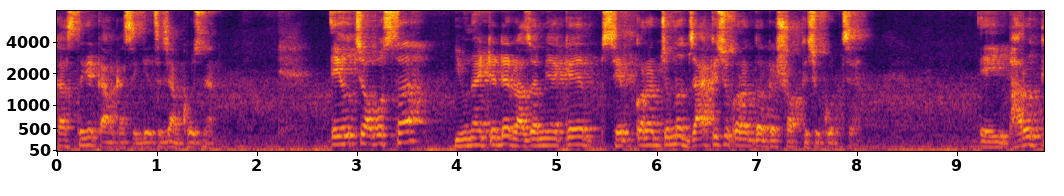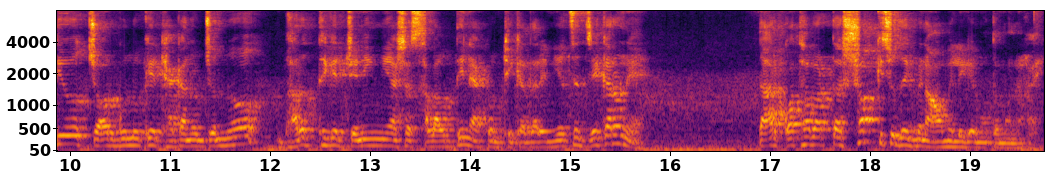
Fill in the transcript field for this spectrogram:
কাছ থেকে, কার কাছে গিয়েছে, যান, খোঁজ নেন। এই হচ্ছে অবস্থা। ইউনাইটেডের রাজা মিয়াকে সেভ করার জন্য যা কিছু করার দরকার সব কিছু করছে। এই ভারতীয় চরগুলোকে ঠেকানোর জন্য ভারত থেকে ট্রেনিং নিয়ে আসা সালাউদ্দিন এখন ঠিকাদারি নিয়েছে। যে কারণে তার কথাবার্তা সব কিছু দেখবেন আওয়ামী লীগের মতো মনে হয়।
